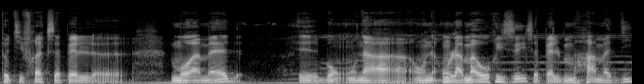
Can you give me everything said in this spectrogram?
petit frère qui s'appelle Mohamed. Et bon, on, a, on, on l'a maorisé, il s'appelle Mahamadi.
